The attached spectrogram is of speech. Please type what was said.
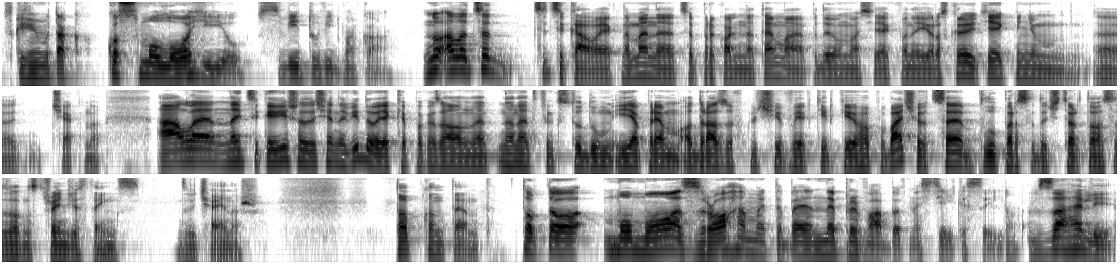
скажімо так, космологію світу відьмака. Ну, але це це цікаво, як на мене, це прикольна тема. Подивимося, як вони її розкриють, я як мінімум е, чекну. Але найцікавіше, звичайно, відео, яке показало на Netflix to Doom, і я прям одразу включив, як тільки його побачив, це блуперси до четвертого сезону Stranger Things. Звичайно ж. Топ-контент. Тобто Момо з рогами тебе не привабив настільки сильно. Взагалі,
